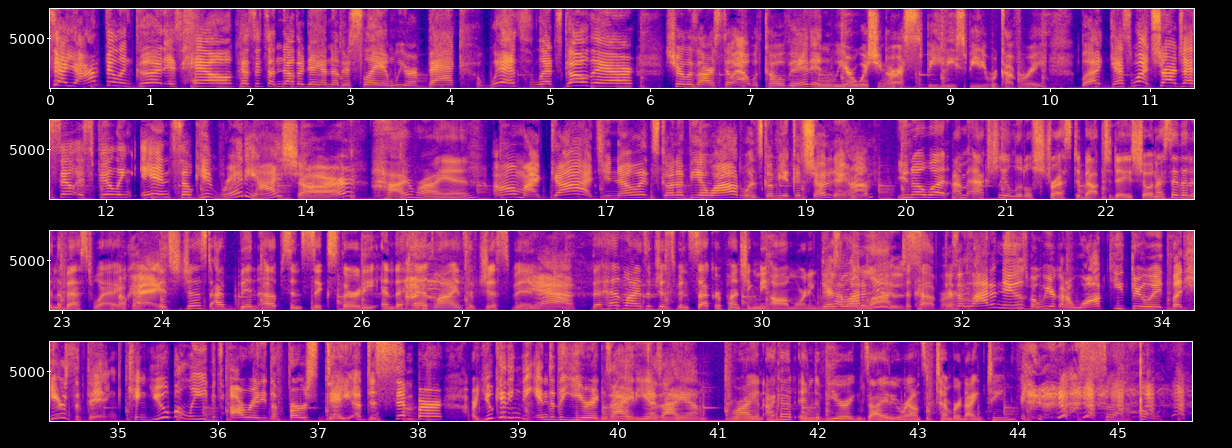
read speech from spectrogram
Tell you, I'm feeling good as hell because it's another day, another sleigh, and we are back with Let's Go There. Shira Lazar is still out with COVID, and we are wishing her a speedy, speedy recovery. But guess what? Shar Jossell is filling in, so get ready. Hi, Shar. Hi, Ryan. Oh my God, you know it's going to be a wild one. It's going to be a good show today, huh? You know what? I'm actually a little stressed about today's show, and I say that in the best way. Okay. It's just I've been up since 6:30, and the headlines have just been Yeah. The headlines have just been sucker punching me all morning. We There's a lot of lot news to cover. There's a lot of news, but we are going to walk you through it. But here's the thing Can you believe it's already the first day of December? Are you getting the end of the year anxiety as I am? Ryan, I got end of year anxiety around September 19th. so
